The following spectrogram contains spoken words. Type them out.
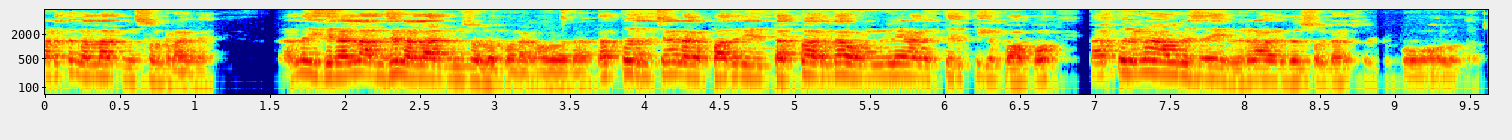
படத்தை நல்லா இருக்குன்னு சொல்றாங்க. நல்லா இது நல்லா இருந்துச்சு நல்லா இருக்குன்னு சொல்ல போறாங்க. அவ்வளோதான் தப்பு இருந்துச்சுன்னா நாங்கள் பார்த்துட்டு இது தப்பா இருந்தால் உண்மையிலேயே நாங்கள் திருத்திக்க பார்ப்போம். தப்பு இல்லைன்னா அவர் சரி இவர் அவர் ஏதோ சொல்றாருன்னு சொல்லிட்டு போவோம். அவ்வளோதான்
